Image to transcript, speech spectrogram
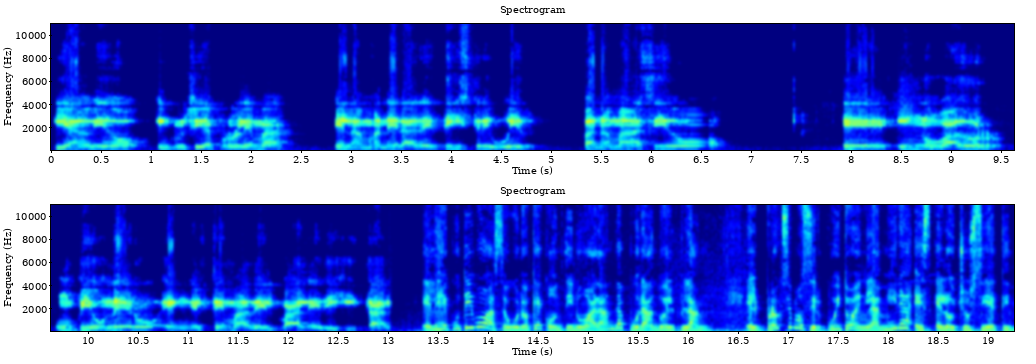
y ha habido inclusive problemas en la manera de distribuir. Panamá ha sido eh, innovador, un pionero en el tema del vale digital. El Ejecutivo aseguró que continuarán depurando el plan. El próximo circuito en la mira es el 87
